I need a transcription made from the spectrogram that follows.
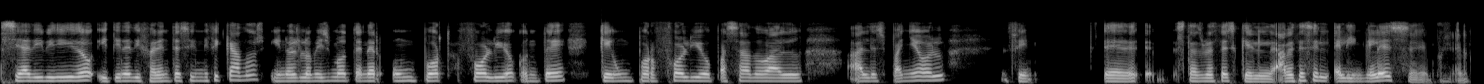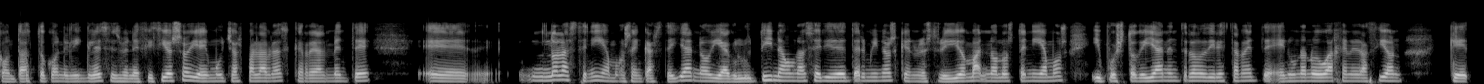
se ha dividido y tiene diferentes significados y no es lo mismo tener un portfolio con T que un portfolio pasado al, al español. En fin, eh, estas veces que a veces el, inglés, eh, pues el contacto con el inglés es beneficioso y hay muchas palabras que realmente eh, no las teníamos en castellano y aglutina una serie de términos que en nuestro idioma no los teníamos y puesto que ya han entrado directamente en una nueva generación que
